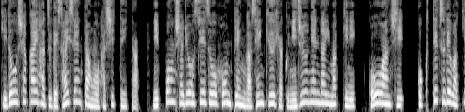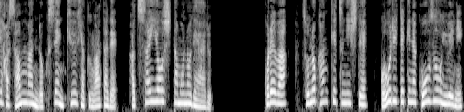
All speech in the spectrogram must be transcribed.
機動車開発で最先端を走っていた日本車両製造本店が1920年代末期に考案し、国鉄ではキハ36900型で初採用したものである。これは、その簡潔にして合理的な構造ゆえに、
